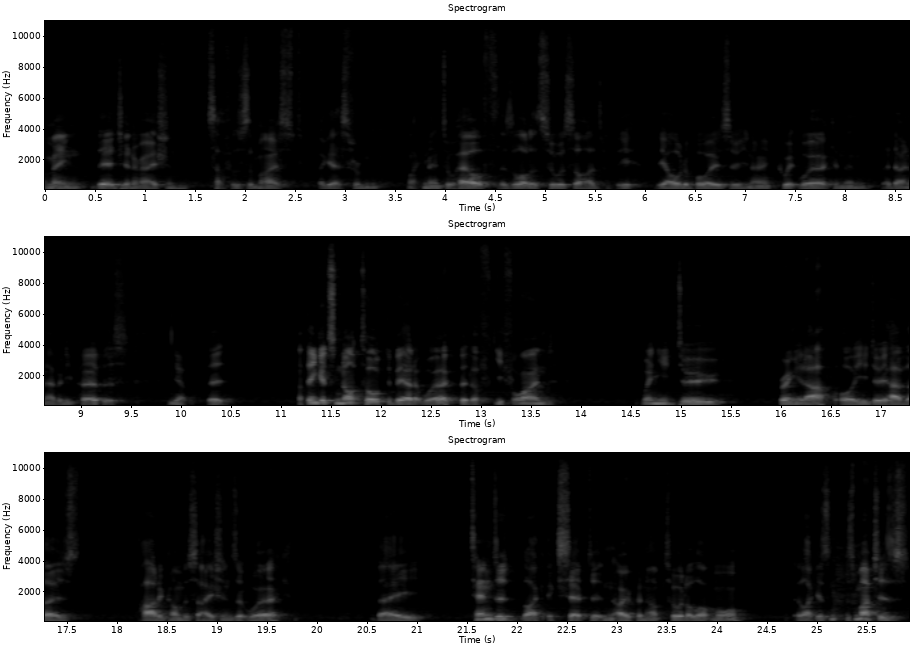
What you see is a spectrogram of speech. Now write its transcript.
I mean, their generation suffers the most, I guess, from like mental health. There's a lot of suicides with the, the older boys who, you know, quit work and then they don't have any purpose. Yep. But I think it's not talked about at work, but if you find when you do bring it up or you do have those harder conversations at work, they tend to like accept it and open up to it a lot more. Like as, as much as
